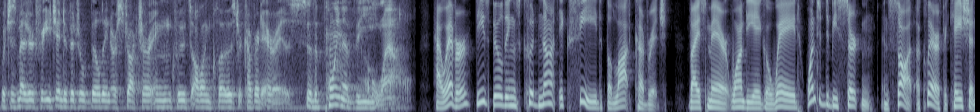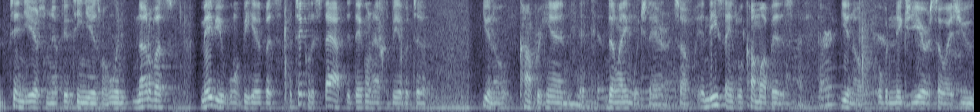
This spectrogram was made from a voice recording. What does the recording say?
which is measured for each individual building or structure and includes all enclosed or covered areas. So the point of the. Oh, wow. However, these buildings could not exceed the lot coverage. Vice Mayor Juan Diego Wade wanted to be certain and sought a clarification. 10 years from now, 15 years from when none of us maybe won't be here, but particular staff that they're going to have to be able to, you know, comprehend the language there. So, and these things will come up as, you know, over the next year or so as you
